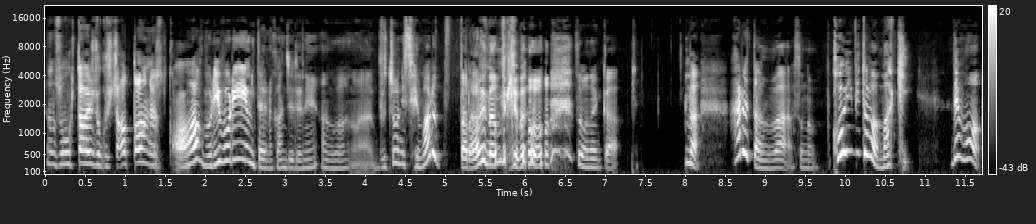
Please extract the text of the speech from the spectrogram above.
早期退職しちゃったんですか？ブリブリみたいな感じでね、あの、部長に迫るって言ったらあれなんだけど、そうなんか、まあ、春田は、その、恋人はマキ。でも、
